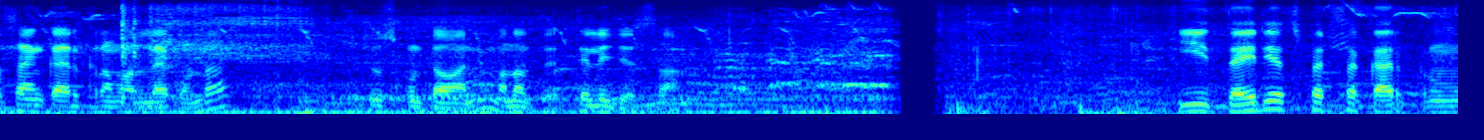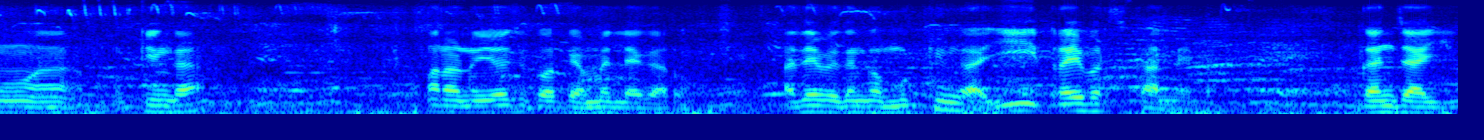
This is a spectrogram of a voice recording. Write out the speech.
అసాంఘిక కార్యక్రమాలు లేకుండా చూసుకుంటామని మనం తెలియజేస్తాము. ఈ ధైర్యస్పర్శ కార్యక్రమం ముఖ్యంగా మన నియోజకవర్గ ఎమ్మెల్యే గారు అదేవిధంగా ముఖ్యంగా ఈ డ్రైవర్స్ కాలనీలో గంజాయి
